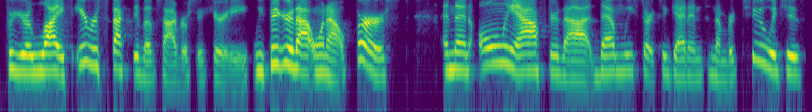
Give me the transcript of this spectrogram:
for your life, irrespective of cybersecurity? We figure that one out first. And then only after that, then we start to get into number two, which is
